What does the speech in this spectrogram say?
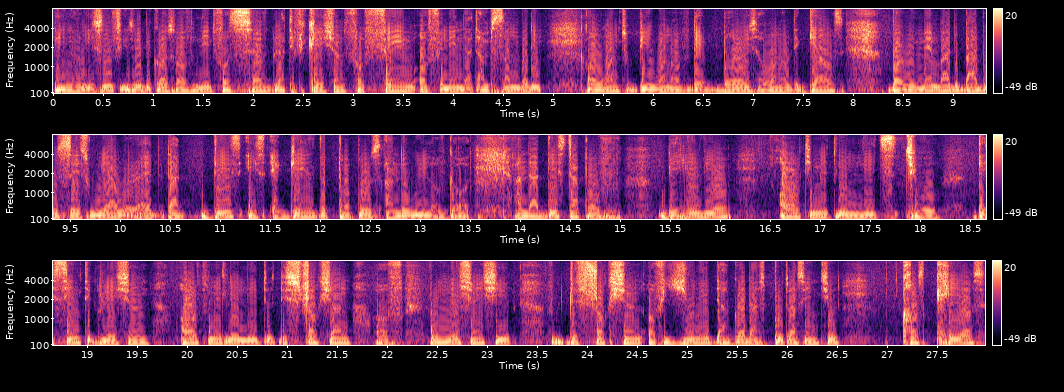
you know, is it, is it because of need for self gratification, for fame, or feeling that I'm somebody, or want to be one of the boys or one of the girls? But remember, the Bible says we read that this is against the purpose and the will of God, and that this type of behavior ultimately leads to disintegration, ultimately lead to destruction of relationship, destruction of unit that God has put us into, cause chaos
